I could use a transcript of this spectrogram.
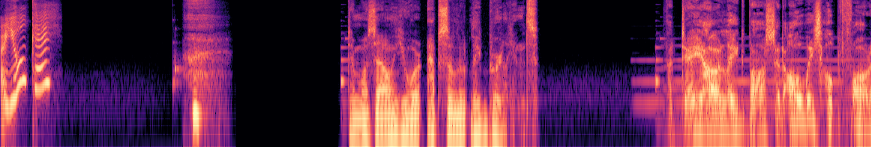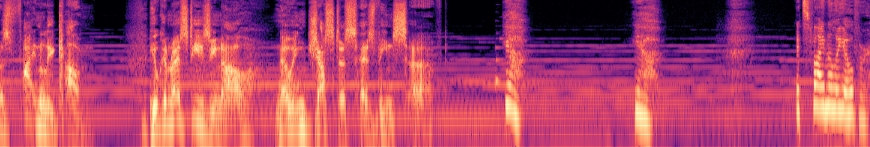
Are you okay? Demoiselle, you were absolutely brilliant. The day our late boss had always hoped for has finally come. You can rest easy now, knowing justice has been served. Yeah. Yeah. It's finally over.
